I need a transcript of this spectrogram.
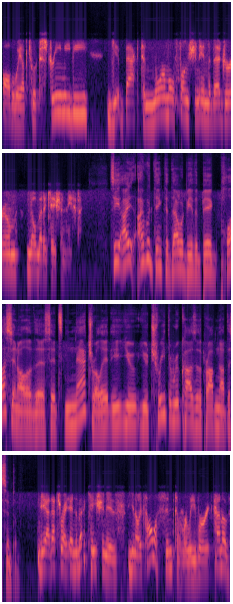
all the way up to extreme ED get back to normal function in the bedroom, no medication needed. See, I, I would think that that would be the big plus in all of this. It's natural. It you you treat the root cause of the problem, not the symptom. Yeah, that's right. And the medication is, you know, it's all a symptom reliever. It kind of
